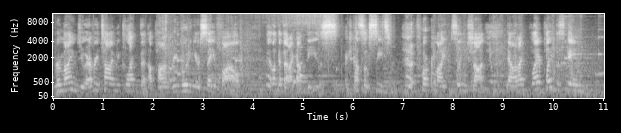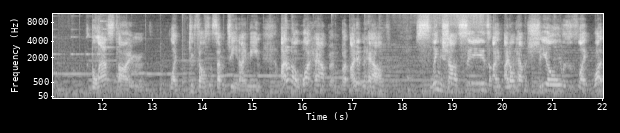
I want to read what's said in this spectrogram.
remind you every time you collect it upon rebooting your save file. Hey, look at that, I got these. I got some seats for my slingshot. Yeah, when I, when I played this game the last time, like 2017, I mean. I don't know what happened, but I didn't have slingshot seeds, I, I don't have a shield, this is like, what,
